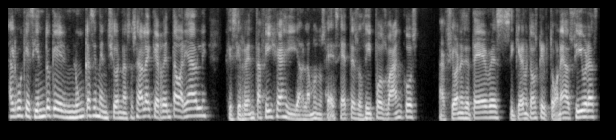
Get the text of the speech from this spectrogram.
algo que siento que nunca se menciona. O sea, se habla de que renta variable, que si renta fija y hablamos, no sé, de CETES o tipos, bancos, acciones, ETFs, si quieren metemos criptomonedas, fibras,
